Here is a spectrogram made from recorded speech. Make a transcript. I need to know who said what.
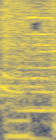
Speaker 1: Yeah.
